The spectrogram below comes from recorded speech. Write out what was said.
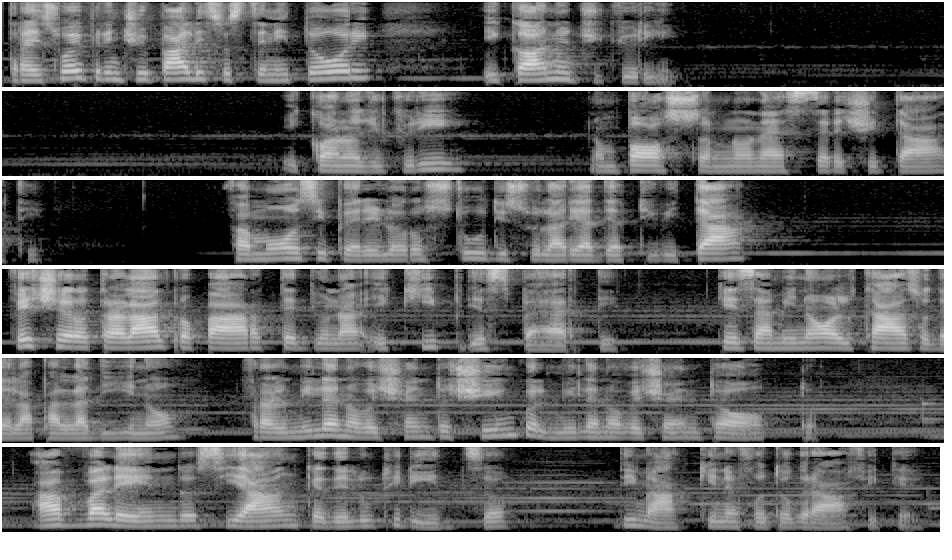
Tra i suoi principali sostenitori i coniugi Curie, i coniugi Curie non possono non essere citati. Famosi per i loro studi sulla radioattività, fecero tra l'altro parte di una equipe di esperti che esaminò il caso della Palladino fra il 1905 e il 1908, avvalendosi anche dell'utilizzo di macchine fotografiche.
